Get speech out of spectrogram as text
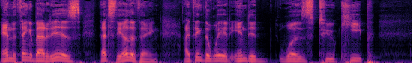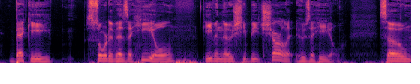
And the thing about it is, that's the other thing. I think the way it ended was to keep Becky sort of as a heel, even though she beat Charlotte, who's a heel. So,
